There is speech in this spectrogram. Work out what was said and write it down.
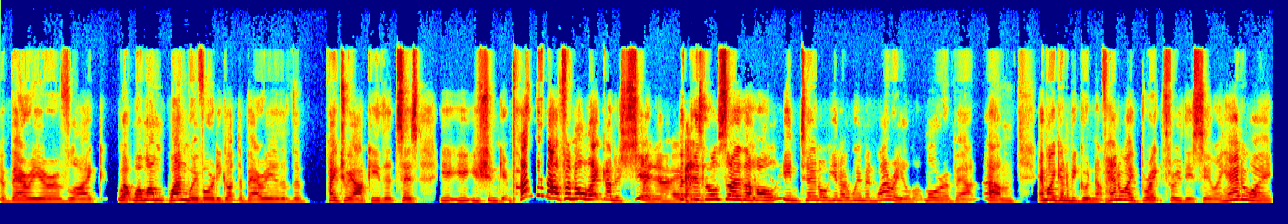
a barrier of like well well one one we've already got the barrier of the patriarchy that says you, you, you shouldn't get paid enough and all that kind of shit. But there's also the whole internal, you know, women worry a lot more about um, am I going to be good enough? How do I break through this ceiling? How do I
